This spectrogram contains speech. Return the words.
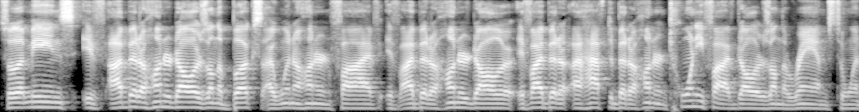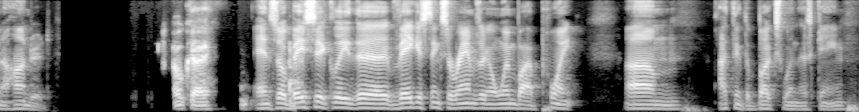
So that means if I bet hundred dollars on the Bucks, I win 105. If I bet hundred dollar, if I bet, a, I have to bet 125 dollars on the Rams to win 100. Okay. And so basically, the Vegas thinks the Rams are going to win by a point. Um, I think the Bucks win this game.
